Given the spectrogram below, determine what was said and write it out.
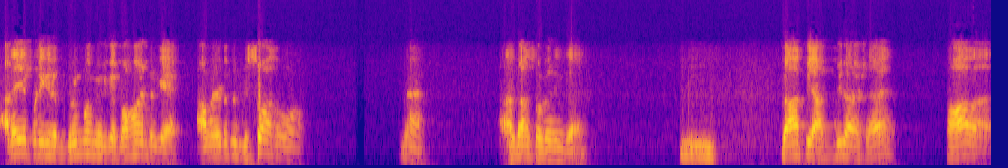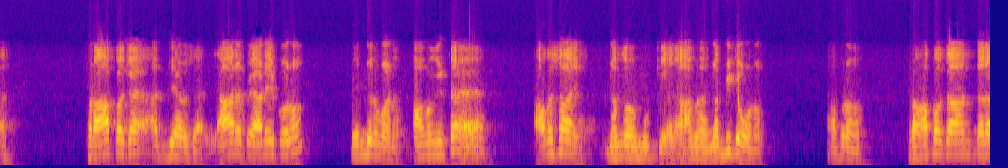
அடையப்படுகிற பிரம்மம் இருக்க பகவான் இருக்க அவன் இடத்துல விசுவாசம் வேணும் என்ன? அதான் சொல்றீங்க. பிராபிய அபிலாஷ பாவ பிராபக அத்தியாவச. யாரை போய் அடைய போறோம்? எம்பெருமான. அவங்கிட்ட அவசாயம். நம்ம முக்கிய அவன் நம்பிக்கை வேணும். அப்புறம் பிராபகாந்தர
